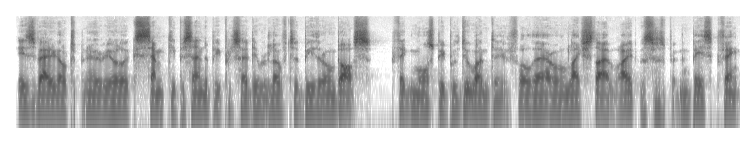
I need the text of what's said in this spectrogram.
is very entrepreneurial. Like seventy percent of people said they would love to be their own boss. I think most people do want to for their own lifestyle, right? This is a basic thing.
